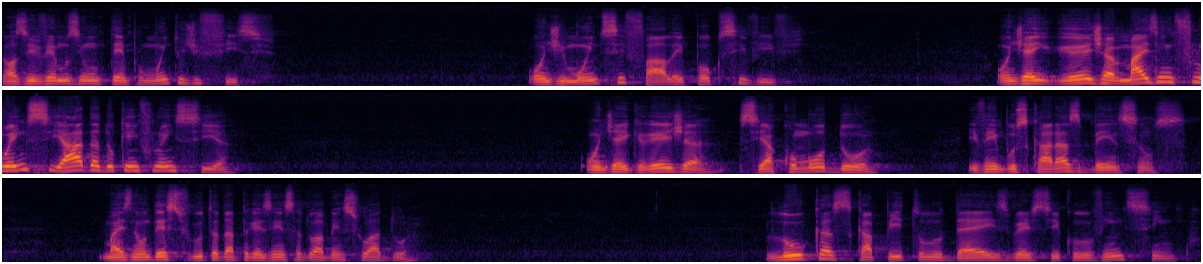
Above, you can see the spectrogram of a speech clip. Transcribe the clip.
Nós vivemos em um tempo muito difícil, onde muito se fala e pouco se vive, onde a igreja é mais influenciada do que influencia onde a igreja se acomodou e vem buscar as bênçãos mas não desfruta da presença do abençoador. Lucas capítulo 10, versículo 25.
